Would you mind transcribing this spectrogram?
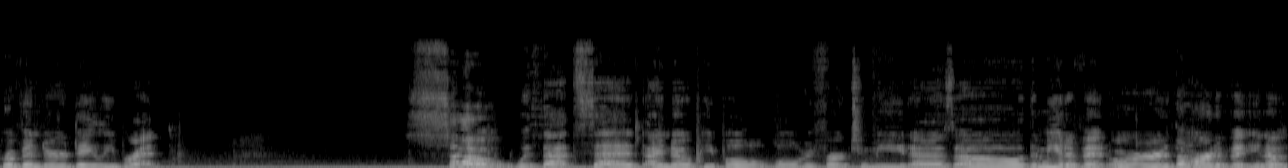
provender, daily bread. So, with that said, I know people will refer to meat as, oh, the meat of it or the heart of it, you know,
